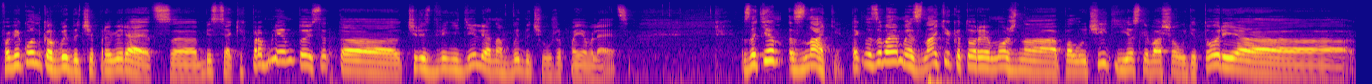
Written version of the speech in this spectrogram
Фавиконка в выдаче проверяется без всяких проблем, то есть это через две недели она в выдаче уже появляется. Затем знаки. Так называемые знаки, которые можно получить, если ваша аудитория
